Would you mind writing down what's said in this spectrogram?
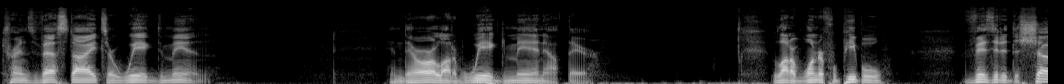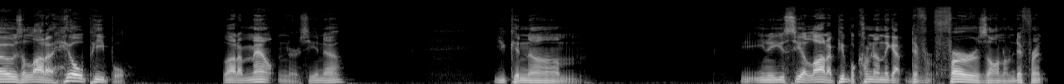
transvestites or wigged men. And there are a lot of wigged men out there. A lot of wonderful people visited the shows, a lot of hill people, a lot of mountainers, you know. You can um you know, you see a lot of people come down, they got different furs on them, different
